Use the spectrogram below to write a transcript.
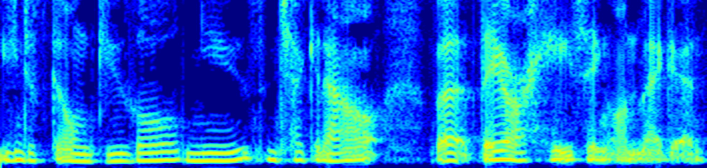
you can just go on Google News and check it out. But they are hating on Meghan.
